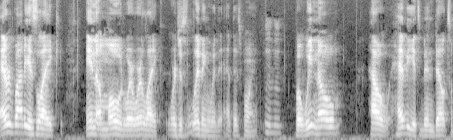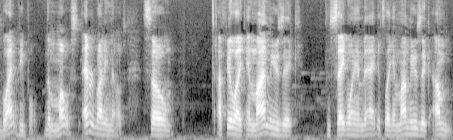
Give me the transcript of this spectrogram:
everybody is like in a mode where we're like we're just living with it at this point. Mm-hmm. But we know how heavy it's been dealt to black people the most. Everybody knows. So I feel like in my music, and segueing back, it's like in my music, I'm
